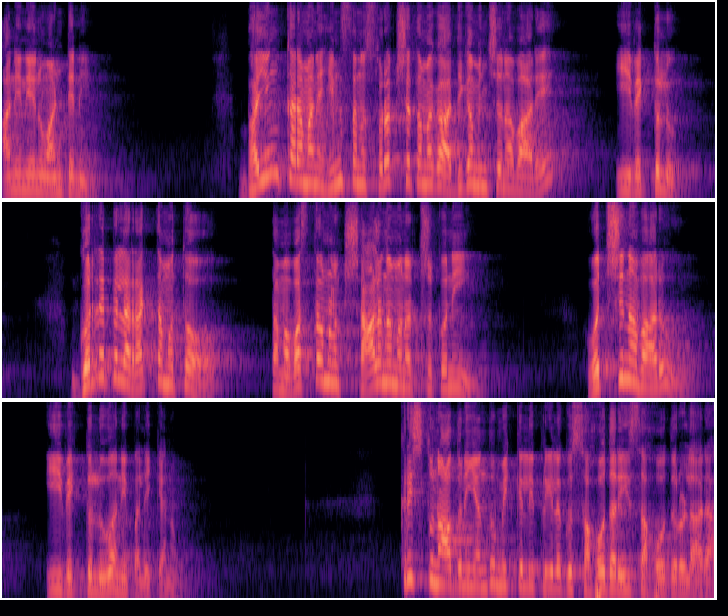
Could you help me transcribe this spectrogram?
అని నేను అంటిని. భయంకరమైన హింసను సురక్షితముగా అధిగమించిన వారే ఈ వ్యక్తులు. గొర్రెపిల్ల రక్తముతో తమ వస్త్రమును క్షాళనమనర్చుకొని వచ్చిన వారు ఈ వ్యక్తులు అని పలికెను. క్రీస్తునాథుని యందు మిక్కిలి ప్రియులకు సహోదరి సహోదరులారా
